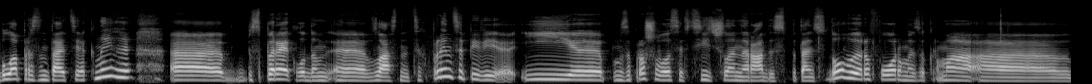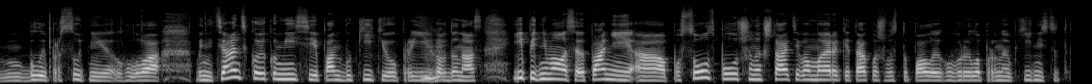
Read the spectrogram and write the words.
була презентація книги з перекладом е, власне цих принципів, і- е, запрошувалися всі члени ради з питань судової реформи. Зокрема, були присутні голова Венеціанської комісії, пан Букікіо приїхав Мгм. до нас, і піднімалася пані посол Сполучених Штатів Америки. Також виступала і говорила про необхідність от,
